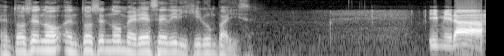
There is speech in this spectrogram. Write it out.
Entonces no, entonces no merece dirigir un país. Y mira,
